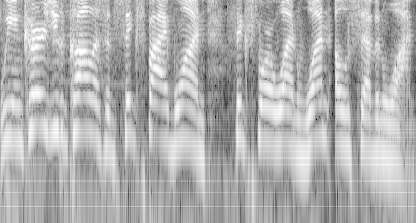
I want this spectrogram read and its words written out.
we encourage you to call us at 651 641 1071.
